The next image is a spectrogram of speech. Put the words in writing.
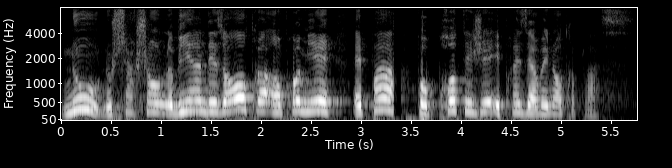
Nous, nous cherchons le bien des autres en premier et pas pour protéger et préserver notre place.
